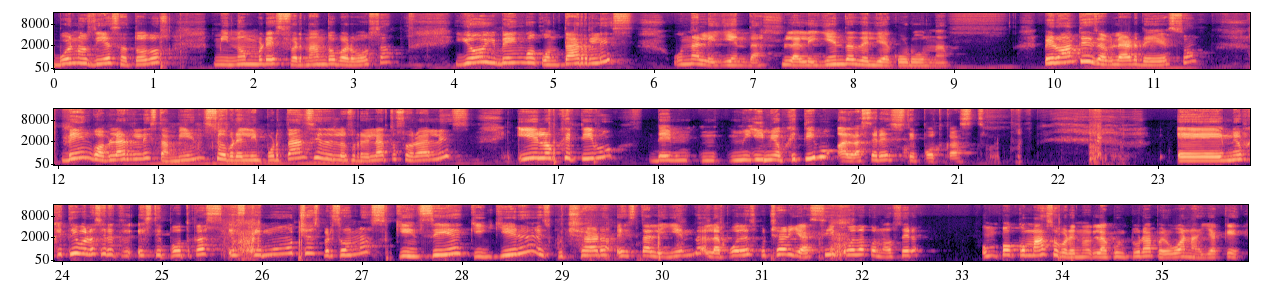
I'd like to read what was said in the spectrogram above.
Buenos días a todos, mi nombre es Fernando Barbosa y hoy vengo a contarles una leyenda, la leyenda del Yacuruna. Pero antes de hablar de eso, vengo a hablarles también sobre la importancia de los relatos orales y el objetivo de y mi objetivo al hacer este podcast. Eh, mi objetivo al hacer este podcast es que muchas personas, quien sea, quien quiera escuchar esta leyenda, la pueda escuchar y así pueda conocer un poco más sobre la cultura peruana, ya que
